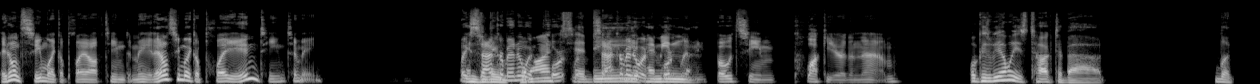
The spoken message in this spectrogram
They don't seem like a playoff team to me. They don't seem like a play-in team to me. Like And Sacramento and Portland, to Sacramento and I mean- Portland both seem pluckier than them. Well, because we always talked about, look,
